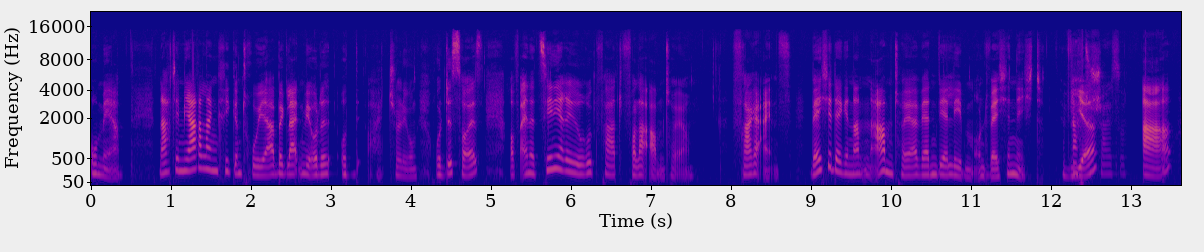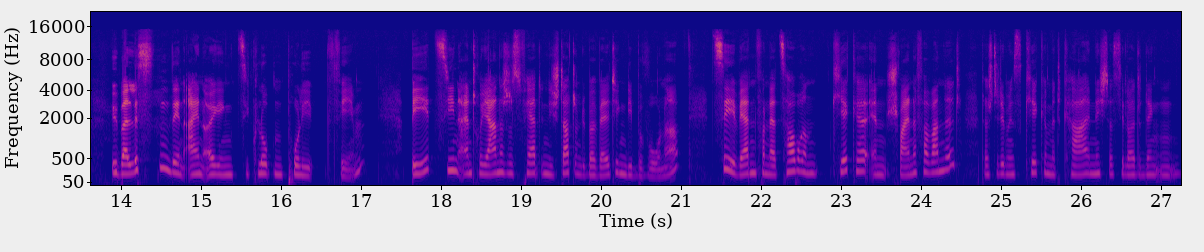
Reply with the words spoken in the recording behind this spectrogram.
Homer. Nach dem jahrelangen Krieg in Troja begleiten wir Ode Od oh, Odysseus auf eine zehnjährige Rückfahrt voller Abenteuer. Frage 1. Welche der genannten Abenteuer werden wir erleben und welche nicht? Wir Ach. A. Überlisten den einäugigen Zyklopen Polyphem. B. Ziehen ein trojanisches Pferd in die Stadt und überwältigen die Bewohner. C. Werden von der Zauberin Kirke in Schweine verwandelt. Da steht übrigens Kirke mit K. Nicht, dass die Leute denken,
